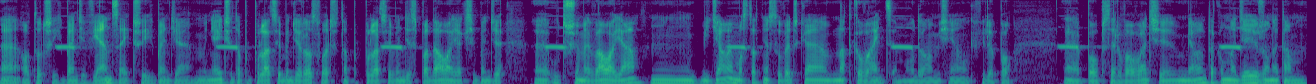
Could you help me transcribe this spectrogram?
e, o to, czy ich będzie więcej, czy ich będzie mniej, czy ta populacja będzie rosła, czy ta populacja będzie spadała, jak się będzie e, utrzymywała. Ja mm, widziałem ostatnio suweczkę nad Kowańcem. Udało mi się ją chwilę po, e, poobserwować. Miałem taką nadzieję, że one tam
